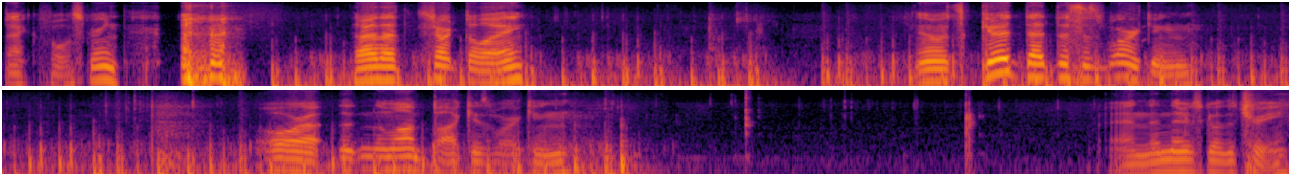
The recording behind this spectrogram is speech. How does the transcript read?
back full screen. Sorry that short delay. You know, it's good that this is working. Or uh, the, the mod pack is working. And then there's go the tree.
